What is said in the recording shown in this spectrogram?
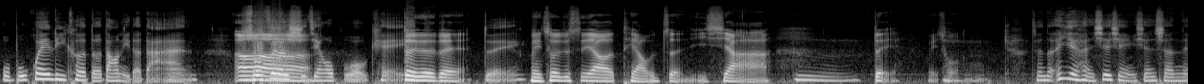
我不会立刻得到你的答案，说这个时间我不 OK，对对对。对，没错，就是要调整一下，嗯，对，没错。真的，哎，也很谢谢你先生呢，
